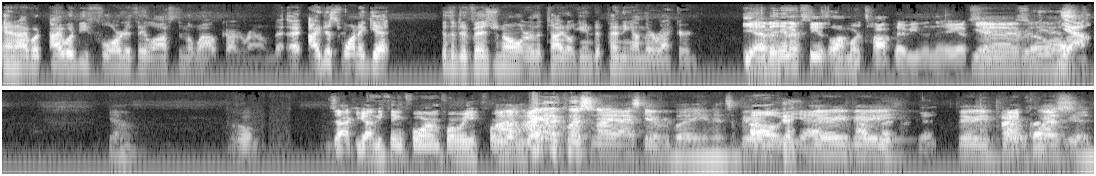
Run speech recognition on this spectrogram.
And I would I would be floored if they lost in the wild card round. I, I just want to get to the divisional or the title game, depending on their record. yeah. The Okay. NFC is a lot more top heavy than the AFC. Yeah, it really so, is. Yeah. Yeah. Um, Zach, you got anything for him before we before we let him I, go? I got a question I ask everybody, and it's a very, oh yeah, very, very, How's that good? very important question.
